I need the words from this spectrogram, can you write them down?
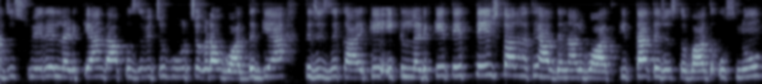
ਅੱਜ ਸਵੇਰੇ ਲੜਕਿਆਂ ਦਾ ਆਪਸ ਦੇ ਵਿੱਚ ਹੋਰ ਝਗੜਾ ਵੱਧ ਗਿਆ ਤੇ ਜਿਸ ਦੇ ਕਰਕੇ ਇੱਕ ਲੜਕੇ ਤੇ ਤੇਜ਼ਧਾਰ ਹਥਿਆਰ ਦੇ ਨਾਲ ਵਾਰ ਕੀਤਾ ਤੇ ਜਿਸ ਤੋਂ ਬਾਅਦ ਉਸ ਨੂੰ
